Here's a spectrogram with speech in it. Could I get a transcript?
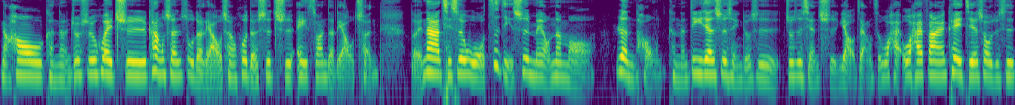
然后可能就是会吃抗生素的疗程，或者是吃 A 酸的疗程。对，那其实我自己是没有那么。认同，可能第一件事情就是就是先吃药这样子，我还我还反而可以接受就是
